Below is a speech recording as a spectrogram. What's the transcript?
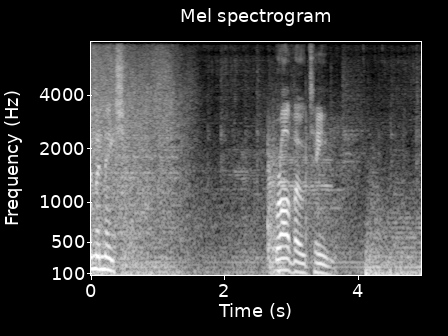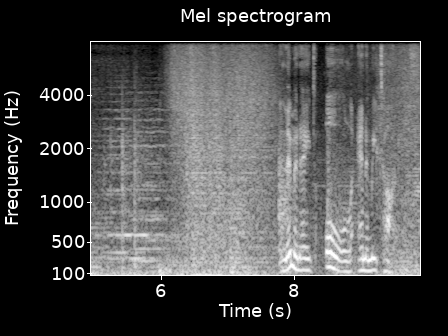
Elimination. Bravo team. Eliminate all enemy targets.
